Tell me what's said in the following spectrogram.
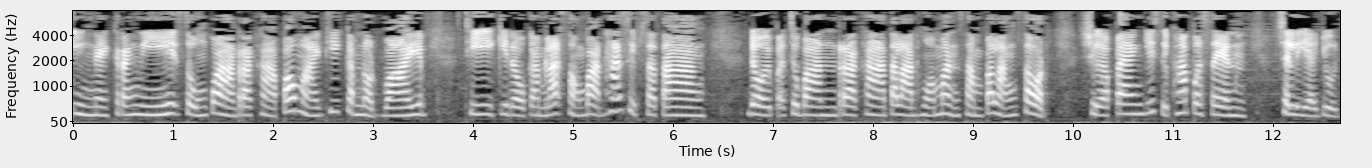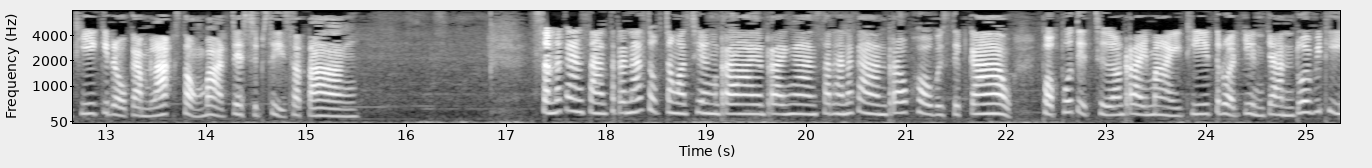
อิงในครั้งนี้สูงกว่าราคาเป้าหมายที่กำหนดไว้ ที่กิโลกรรัมละ2บาท50 สตางค์โดยปัจจุบันราคาตลาดหัวมันสำปะหลังสด เชื้อแป้ง 25%เฉลี่ยอยู่ที่กิโลกรรัมละ2บาท74 สตางค์ สำนักงานสาธารณสุขจังหวัดเชียงรายรายงานสถานการณ์โรคโควิด -19 พบผู้ติดเชื้อรายใหม่ที่ตรวจยืนยันด้วยวิธี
